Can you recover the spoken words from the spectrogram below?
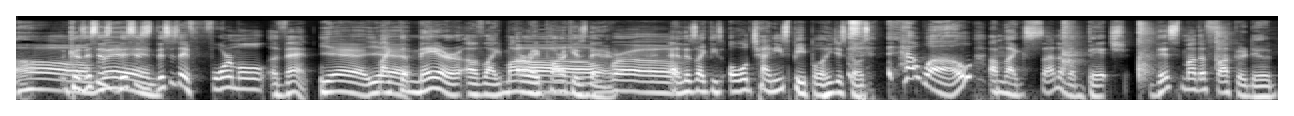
oh because this is this is this is a formal event. yeah yeah like the mayor of like Monterey Park is Oh, there. bro And there's like these old Chinese people. He just goes, hello. I'm like, son of a bitch. This motherfucker, dude.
